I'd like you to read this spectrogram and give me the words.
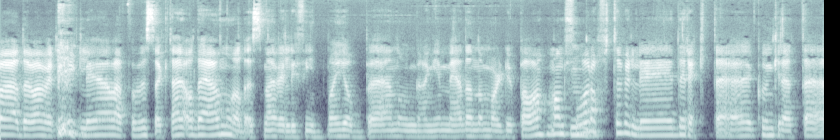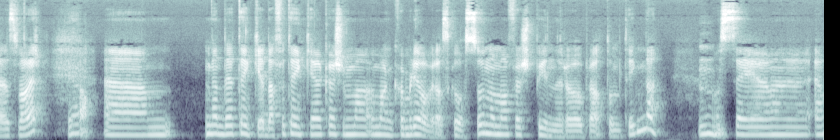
var, det var, veldig hyggelig å være på besøk der. Og det er jo noe av det som er veldig fint med å jobbe noen ganger med denne målgruppa òg. Man får mm. ofte veldig direkte, konkrete svar. Ja. Um, men tenker, derfor tenker jeg kanskje mange kan bli overraska også når man først begynner å prate om ting. da. Mm. Og se ja,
